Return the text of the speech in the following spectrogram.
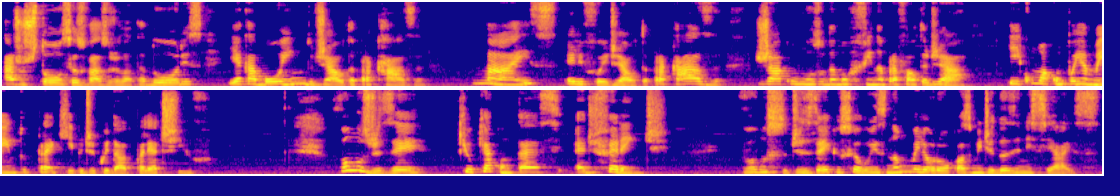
ajustou seus vasodilatadores e acabou indo de alta para casa. Mas ele foi de alta para casa já com o uso da morfina para falta de ar e com acompanhamento para a equipe de cuidado paliativo. Vamos dizer que o que acontece é diferente. Vamos dizer que o seu Luiz não melhorou com as medidas iniciais.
